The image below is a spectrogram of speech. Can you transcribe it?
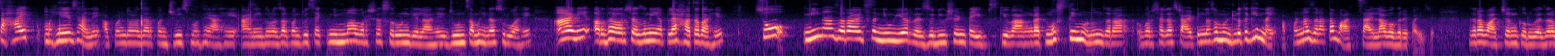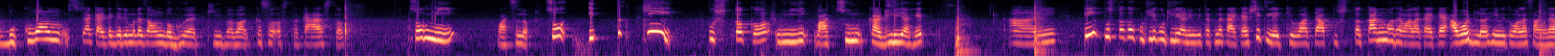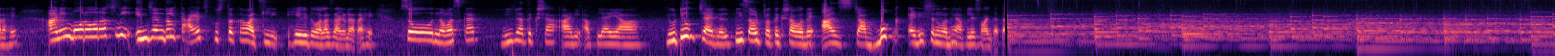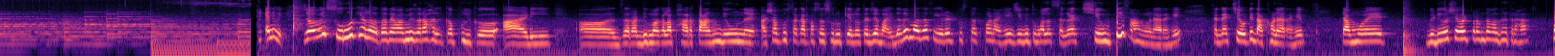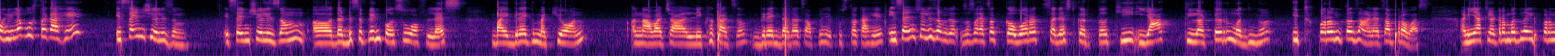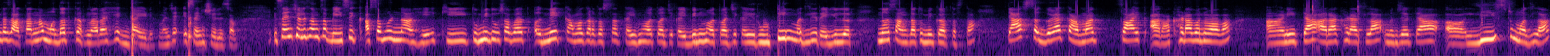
सहा एक महिने झाले आपण दोन हजार पंचवीसमध्ये आहे आणि दोन हजार पंचवीस एक निम्मा वर्ष सरून गेला आहे. जूनचा महिना सुरू आहे आणि अर्धा वर्ष अजूनही आपल्या हातात आहे. सो मी ना जरा it's a new year resolution types किंवा अंगात मस्ती म्हणून जरा वर्षाच्या स्टार्टिंगला असं म्हटलं होतं की नाही आपण ना जरा आता वाचायला वगैरे पाहिजे. जरा वाचन करूया जरा बुकवॉर्म्सच्या कॅटेगरीमध्ये जाऊन बघूयात की बाबा कसं असतं काय असतं. सो मी वाचलं. सो इतकी पुस्तकं मी वाचून काढली आहेत. आणि ती पुस्तकं कुठली कुठली आणि मी त्यातनं काय काय शिकले किंवा त्या पुस्तकांमध्ये मला काय काय आवडलं हे मी तुम्हाला सांगणार आहे. आणि मोरोवरच मी इन जनरल कायच पुस्तकं वाचली हे मी तुम्हाला सांगणार आहे. सो नमस्कार मी प्रतीक्षा आणि आपल्या या यूट्यूब चॅनल पीस आउट प्रतीक्षामध्ये आजच्या बुक एडिशनमध्ये आपले स्वागत आहे. जेव्हा मी सुरू केलं होतं तेव्हा मी जरा हलकं फुलकं आणि जरा दिमागाला फार ताण देऊ नये अशा पुस्तकापासून सुरू केलं होतं जे बाय द वे माझं फेवरेट पुस्तक पण आहे जे मी तुम्हाला सगळ्यात शेवटी सांगणार आहे सगळ्यात शेवटी दाखवणार आहे. त्यामुळे व्हिडिओ शेवटपर्यंत बघत राहा. पहिलं पुस्तक आहे essentialism essentialism the discipline pursuit of less by Greg McKeown नावाच्या लेखकाचं ग्रेग दादाचं आपलं हे पुस्तक आहे. इसेन्शियलिझम जसं याचं कवरच सजेस्ट करतं की या क्लटरमधनं इथपर्यंत जाण्याचा प्रवास आणि या क्लटरमधनं इथपर्यंत जाताना मदत करणारं हे गाईड म्हणजे इसेन्शियलिझम इसेन्शियलिझमचं बेसिक असं म्हणणं आहे की तुम्ही दिवसाभरात अनेक कामं करत असतात काही महत्त्वाची काही बिनमहत्त्वाची काही रुटीनमधली रेग्युलर न सांगता तुम्ही करत असता त्या सगळ्या कामाचा एक आराखडा बनवावा आणि त्या आराखड्यातला म्हणजे त्या लिस्टमधला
